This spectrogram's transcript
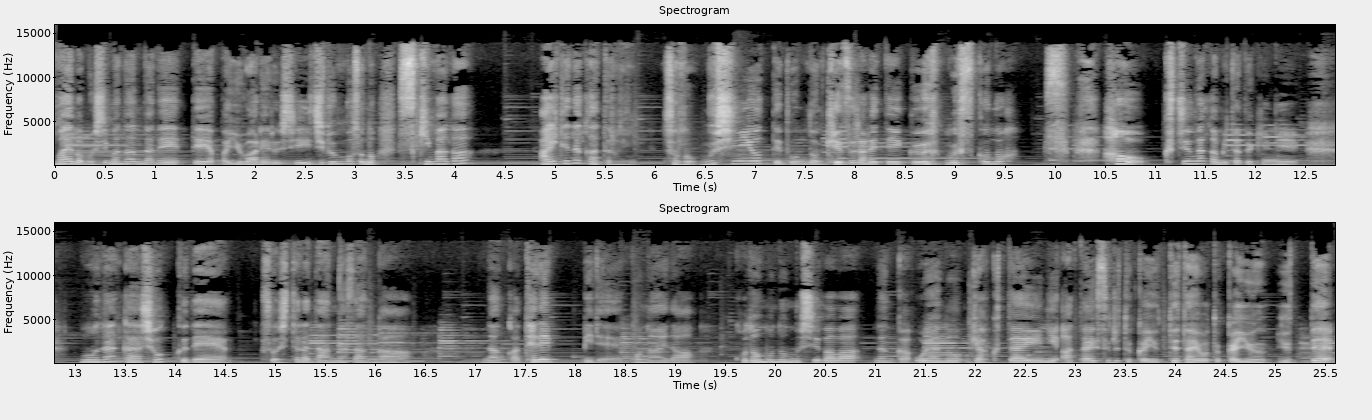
前歯虫歯なんだね」ってやっぱ言われるし自分もその隙間が空いてなかったのにその虫によってどんどん削られていく息子の 歯を口の中見た時にもうなんかショックでそしたら旦那さんがなんかテレビでこの間子供の虫歯はなんか親の虐待に値するとか言ってたよとか言言って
